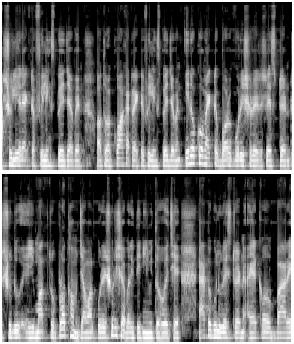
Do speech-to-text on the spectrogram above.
আশুলিয়ার একটা ফিলিংস পেয়ে যাবেন অথবা কুয়াকাটার একটা ফিলিংস পেয়ে যাবেন। এরকম একটা বড় পরিসরের রেস্টুরেন্ট শুধু এই মাত্র প্রথম জামালপুরের সরিষাবাড়িতে নির্মিত হয়েছে। এতগুলো রেস্টুরেন্ট একবারে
